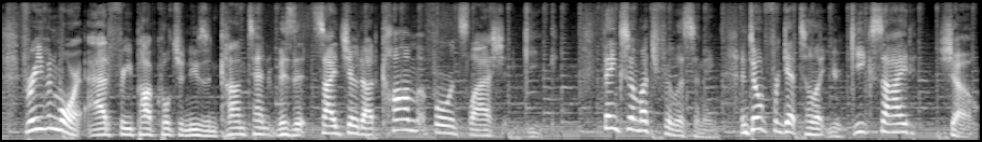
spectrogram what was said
For even more ad free pop culture news and content, visit sideshow.com forward slash. Thanks so much for listening, and don't forget to let your geek side show.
